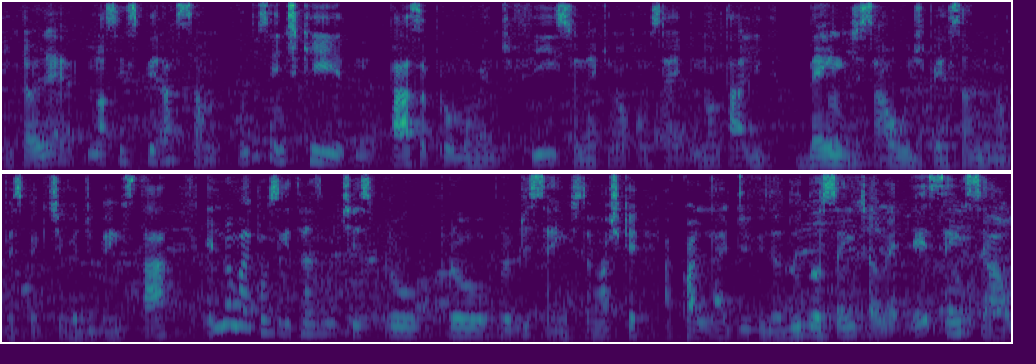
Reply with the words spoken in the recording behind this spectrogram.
Então ele é nossa inspiração. Um docente que passa por um momento difícil, né, que não consegue, não tá ali bem de saúde, pensando numa perspectiva de bem-estar, ele não vai conseguir transmitir isso pro, pro, pro discente. Então eu acho que a qualidade de vida do docente é essencial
